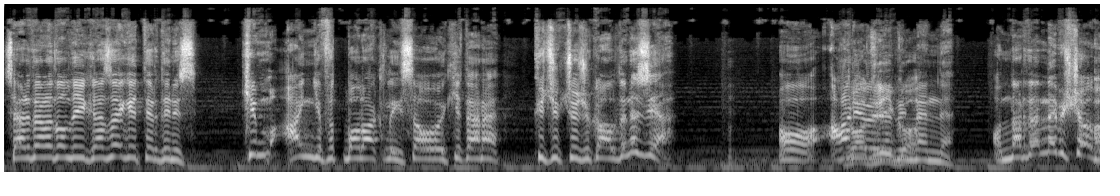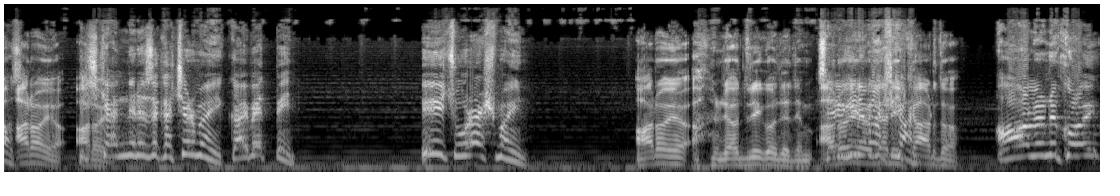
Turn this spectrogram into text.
Serdar Adalı'yı gaza getirdiniz. Kim hangi futbol aklıysa o iki tane küçük çocuk aldınız ya. O Arroyo ile Rodrigo. bilmem ne. Onlardan da bir şey olmaz. Arroyo, Hiç Arroyo. kendinizi kaçırmayın, kaybetmeyin. Hiç uğraşmayın. Aroyo, Rodrigo dedim. Sevgili Aroyo ile başkan. Ricardo. Ağırlığını koy.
